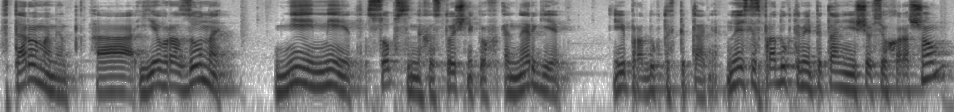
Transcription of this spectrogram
Второй момент. А, еврозона не имеет собственных источников энергии и продуктов питания. Но если с продуктами питания еще все хорошо,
